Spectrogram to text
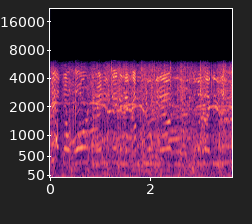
He had no oars or anything, and they come zooming out. It looked like he was.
